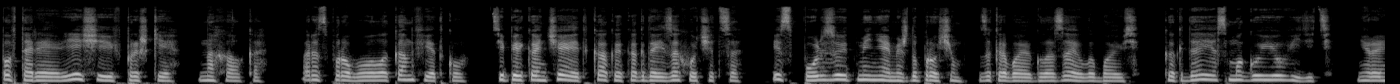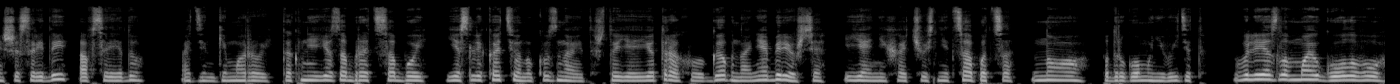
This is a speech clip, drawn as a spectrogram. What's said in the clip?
Повторяю резче и в прыжке. Нахалка. Распробовала конфетку. Теперь кончает, как и когда и захочется. Использует меня, между прочим. Закрываю глаза и улыбаюсь. Когда я смогу ее увидеть? Не раньше среды, а в среду. Один геморрой. Как мне ее забрать с собой? Если котенок узнает, что я ее трахаю, говна не оберешься. Я не хочу с ней цапаться, но по-другому не выйдет. Влезла в мою голову.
